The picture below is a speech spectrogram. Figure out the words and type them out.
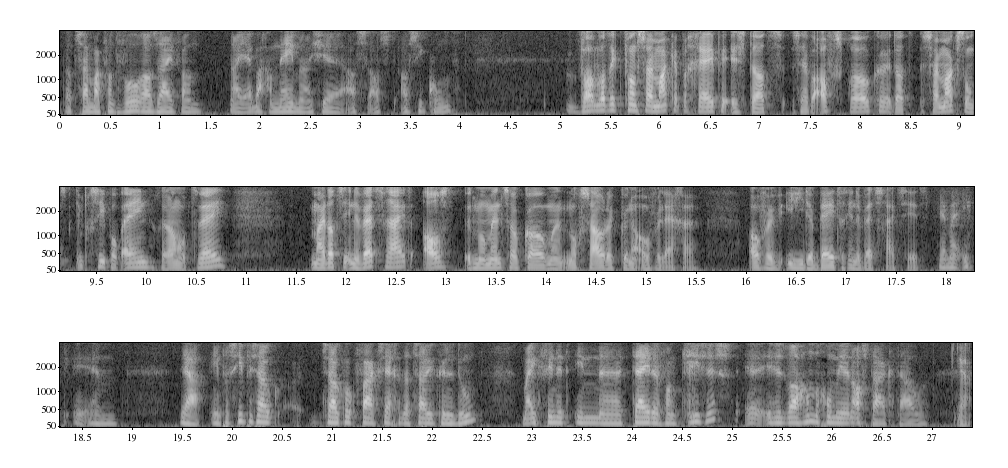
dat Samak van tevoren al zei van, nou jij mag hem nemen als, je, als, als, als hij komt. Wat, wat ik van Saimak heb begrepen is dat ze hebben afgesproken dat Saimak stond in principe op 1, Redan op 2. Maar dat ze in de wedstrijd, als het moment zou komen, nog zouden kunnen overleggen. Over wie er beter in de wedstrijd zit. Ja, maar ik, ehm, ja, in principe zou ik, zou ik ook vaak zeggen dat zou je kunnen doen. Maar ik vind het in eh, tijden van crisis eh, is het wel handig om je aan afspraken te houden. Ja.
